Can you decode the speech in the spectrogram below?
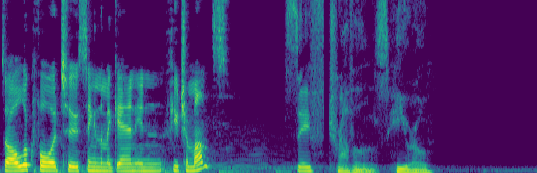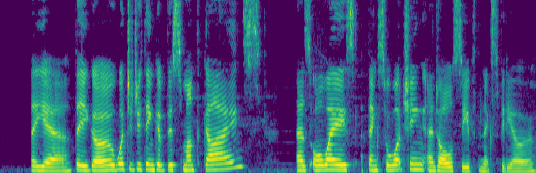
So I'll look forward to seeing them again in future months. Safe travels, hero. So yeah, there you go. What did you think of this month, guys? As always, thanks for watching, and I'll see you for the next video.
